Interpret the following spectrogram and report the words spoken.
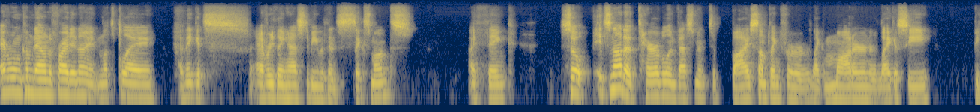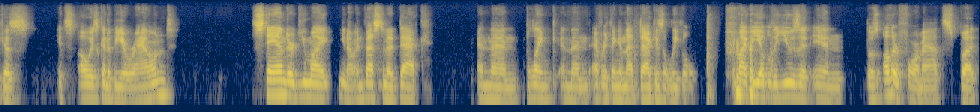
everyone come down to Friday night and let's play. I think it's everything has to be within six months. I think. So it's not a terrible investment to buy something for like modern or legacy because it's always going to be around. Standard, you might, you know, invest in a deck and then blink and then everything in that deck is illegal. It might be able to use it in those other formats, but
